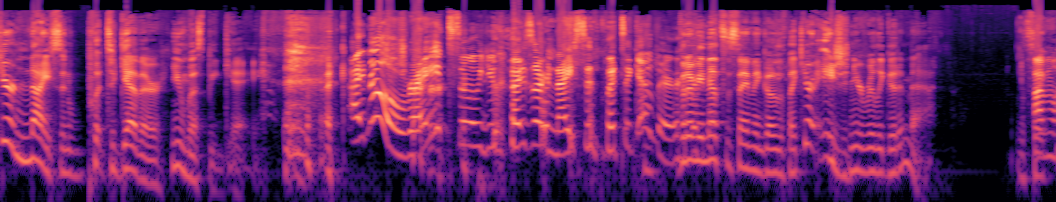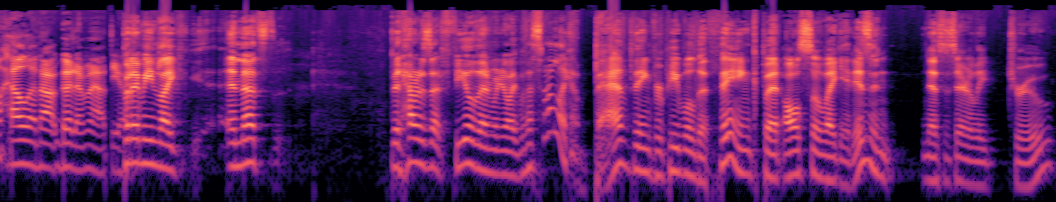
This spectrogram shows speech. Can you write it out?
you're nice and put together, you must be gay. Like, I know, right? So you guys are nice and put together. but I mean, that's the same thing goes with like you're Asian, you're really good at math. Like, I'm hella not good at math, yo. but I mean, like, and that's. But how does that feel then when you're like, well, that's not like a bad thing for people to think, but also like it isn't necessarily true.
